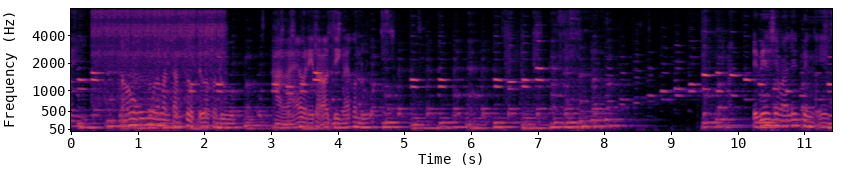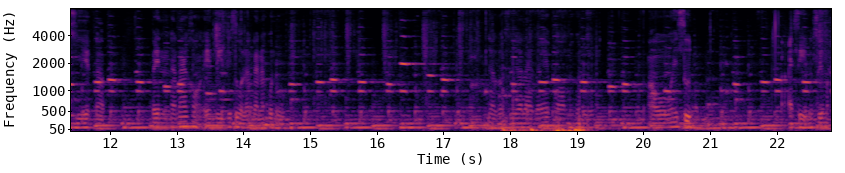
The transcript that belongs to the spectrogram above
ยเอ้าแล้วมันซ้ำศพด้วยว่าคนดูอะไรวันนี้ต้องเอาจริงแล้วคนดูเดี๋ยวพี่จะมาเล่นเป็น AK ครับ เป็นทางด้านของ MP ที่สุดแล้วกันนะคนดู เอาให้สุดไอซีก็ซื้อมา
